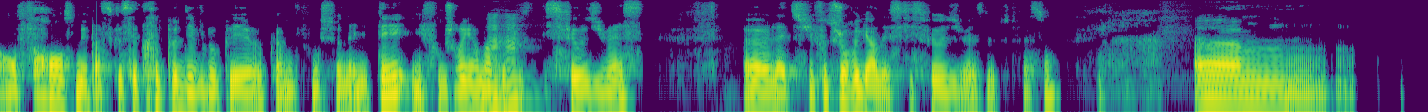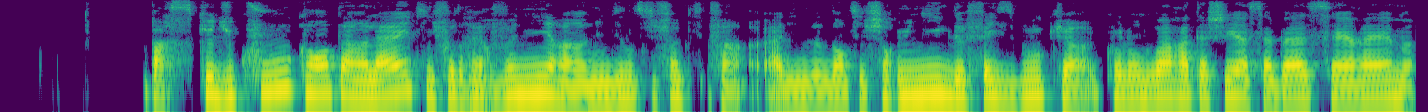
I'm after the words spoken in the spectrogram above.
en France, mais parce que c'est très peu développé comme fonctionnalité. Il faut que je regarde un peu mmh ce qui se fait aux US là-dessus. Il faut toujours regarder ce qui se fait aux US de toute façon. Parce que du coup, quand tu as un like, il faudrait revenir à un identifiant, enfin, à l'identifiant unique de Facebook euh, que l'on doit rattacher à sa base CRM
